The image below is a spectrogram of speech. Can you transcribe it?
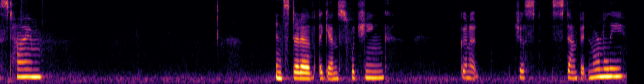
This time, instead of again switching, gonna just stamp it normally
